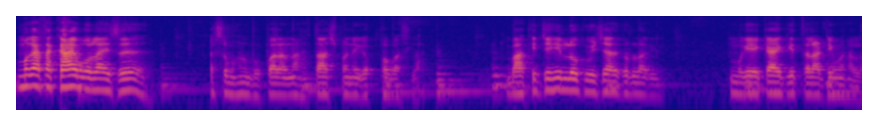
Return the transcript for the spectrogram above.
मग आता काय बोलायचं? असं म्हणून भूपालांना हताशपणे गप्प बसला. बाकीचेही लोक विचार करू लागले. मग एकाएकी तलाटी म्हणाला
